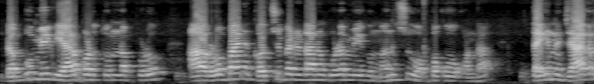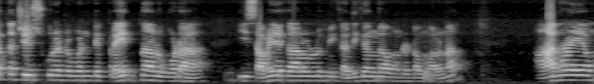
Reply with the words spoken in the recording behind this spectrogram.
డబ్బు మీకు ఏర్పడుతున్నప్పుడు ఆ రూపాయిని ఖర్చు పెట్టడానికి కూడా మీకు మనసు ఒప్పుకోకుండా తగిన జాగ్రత్త చేసుకునేటువంటి ప్రయత్నాలు కూడా ఈ సమయకాలంలో మీకు అధికంగా ఉండటం వలన ఆదాయం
